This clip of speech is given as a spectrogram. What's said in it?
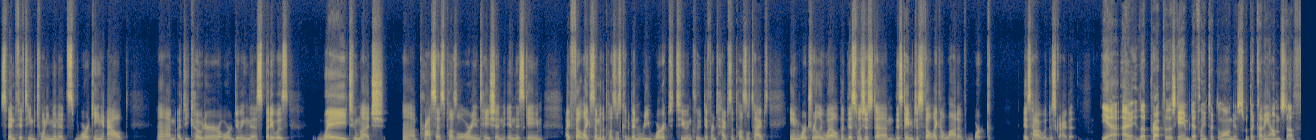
spend 15 to 20 minutes working out um, a decoder or doing this, but it was way too much uh, process puzzle orientation in this game. I felt like some of the puzzles could have been reworked to include different types of puzzle types and worked really well. But this was just um, this game just felt like a lot of work, is how I would describe it. Yeah, I, the prep for this game definitely took the longest with the cutting out and stuff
